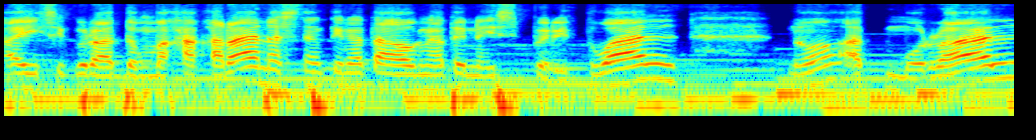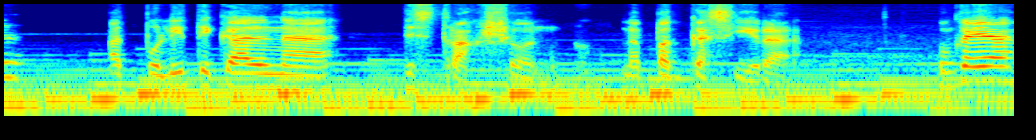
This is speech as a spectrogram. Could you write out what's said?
ay siguradong makakaranas ng tinatawag natin na espiritual no, at moral at political na destruction, no, na pagkasira. Kung kaya,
